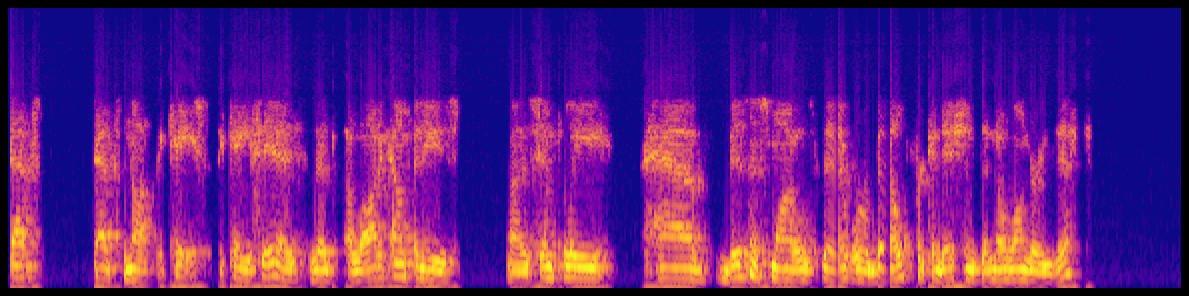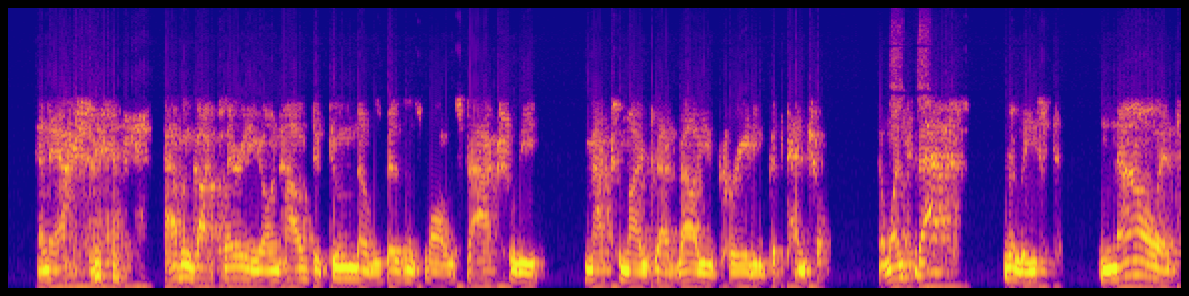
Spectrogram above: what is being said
That's that's not the case. The case is that a lot of companies uh, simply have business models that were built for conditions that no longer exist and they actually haven't got clarity on how to tune those business models to actually maximize that value creating potential. And once that's released, now it's,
